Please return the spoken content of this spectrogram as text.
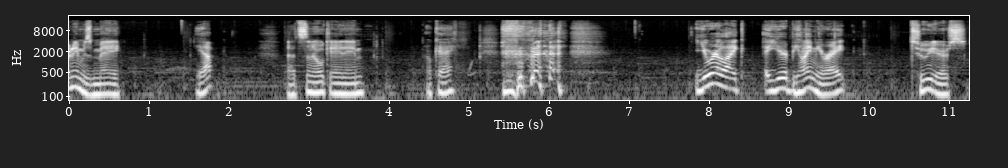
Your name is Mae. Yep. That's an okay name. Okay. you were like a year behind me, right? Two years.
